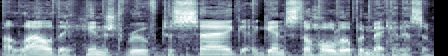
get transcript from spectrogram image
Allow the hinged roof to sag against the hold-open mechanism.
